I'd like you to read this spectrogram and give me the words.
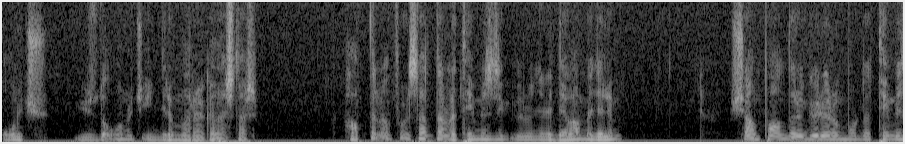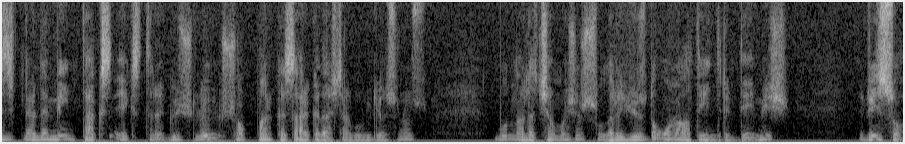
13 %13 indirim var arkadaşlar. Haftanın fırsatlarla temizlik ürünleri devam edelim. Şampuanları görüyorum burada temizliklerde Mintax ekstra güçlü şok markası arkadaşlar bu biliyorsunuz. Bunlarla çamaşır suları %16 indirimdeymiş. Riso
